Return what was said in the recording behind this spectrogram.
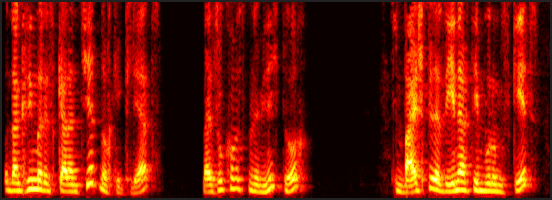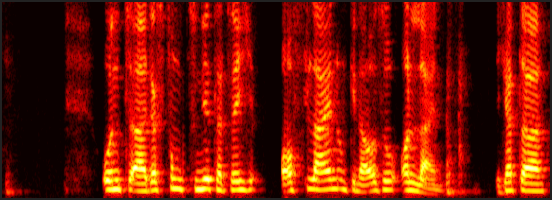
und dann kriegen wir das garantiert noch geklärt, weil so kommst du nämlich nicht durch. Zum Beispiel, also je nachdem, worum es geht. Und äh, das funktioniert tatsächlich offline und genauso online. Ich habe da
